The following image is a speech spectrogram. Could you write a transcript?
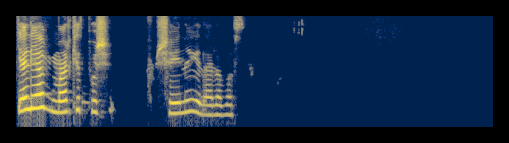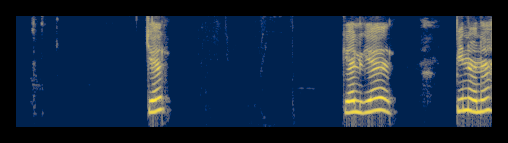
Gel ya bir market poş şeyine gel arabası. Gel. Gel gel. Bin öne.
